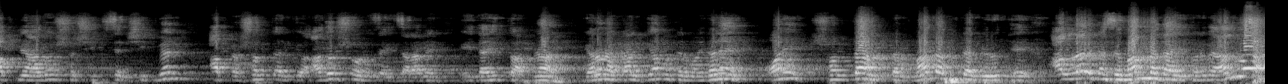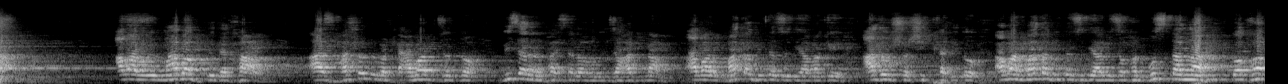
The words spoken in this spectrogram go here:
আপনি আদর্শ শিখছেন, শিখবেন। আপনার সন্তানকে আদর্শ অনুযায়ী চালাবেন, এই দায়িত্ব আপনার। কেননা কাল কিয়ামতের ময়দানে অনেক সন্তান তার মাতা পিতার বিরুদ্ধে আল্লাহর কাছে মামলা দায়ের করবে। আল্লাহ! আমার ওই মা বাপকে দেখাও। আজ হাসনের মাঠে আমার জন্য বিচারের ফাইসালা হল জাহান্নাম। আমার মাতা পিতা যদি আমাকে আদর্শ শিক্ষা দিত, আমার মাতা পিতা যদি আমি যখন বুঝতাম না, তখন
